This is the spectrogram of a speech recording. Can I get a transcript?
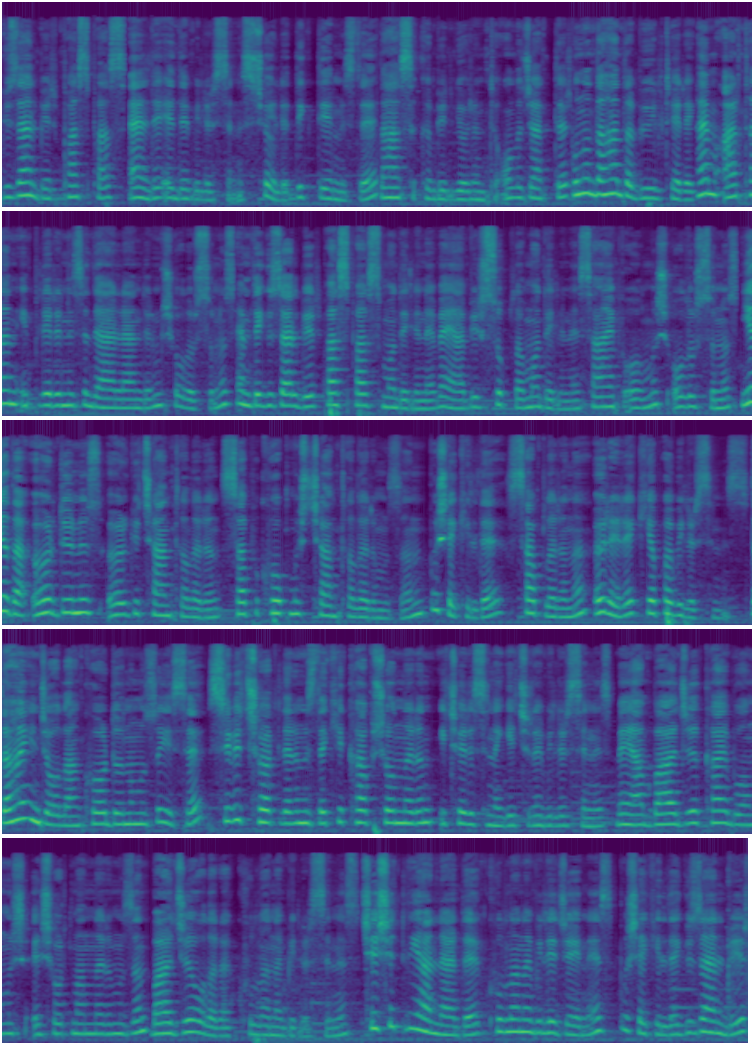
güzel bir paspas elde edebilirsiniz. Şöyle diktiğimizde daha sıkı bir görüntü olacaktır. Bunu daha da büyüterek hem artan iplerinizi değerlendirmiş olursunuz hem de güzel bir paspas modeline veya bir supla modeline sahip olmuş olursunuz. Ya da ördüğünüz örgü çantaların, sapı kopmuş çantalarımızın bu şekilde saplarını örerek yapabilirsiniz. Daha ince olan kordonumuzu ise sweatshirtlerimizdeki kapşonları bunların içerisine geçirebilirsiniz veya bağcığı kaybolmuş eşortmanlarımızın bağcığı olarak kullanabilirsiniz. Çeşitli yerlerde kullanabileceğiniz bu şekilde güzel bir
